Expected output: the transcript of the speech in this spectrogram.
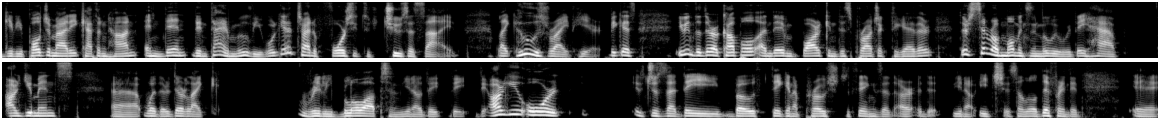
give you Paul Giamatti, Kathryn Hahn, and then the entire movie we're gonna try to force you to choose a side. Like who's right here? Because even though they're a couple and they embark in this project together, there's several moments in the movie where they have arguments, uh, whether they're like really blow ups and you know they they they argue or it's just that they both take an approach to things that are that, you know each is a little different and uh,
